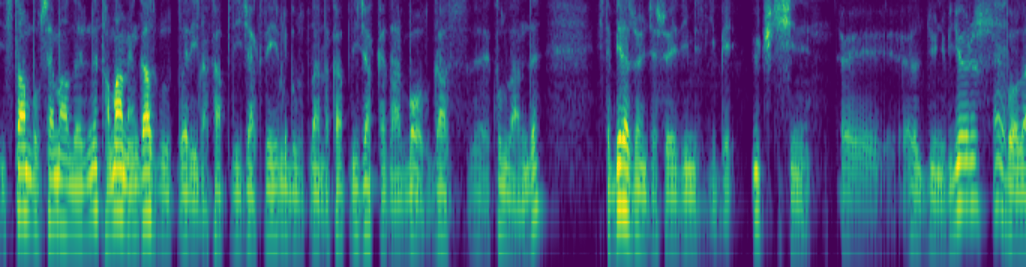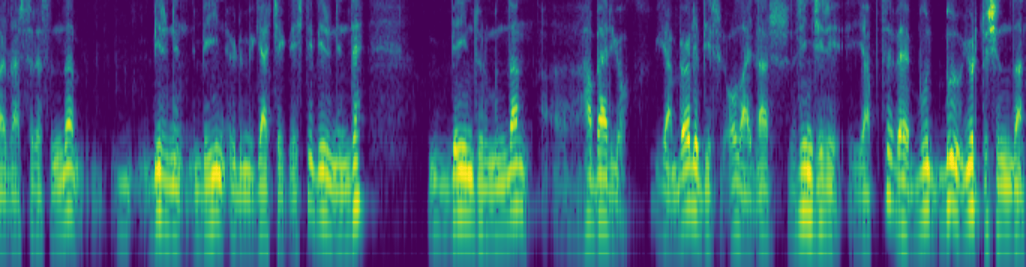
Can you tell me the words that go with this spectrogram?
İstanbul semalarını tamamen gaz bulutlarıyla kaplayacak, zehirli bulutlarla kaplayacak kadar bol gaz e, kullandı. İşte biraz önce söylediğimiz gibi 3 kişinin e, öldüğünü biliyoruz. Evet. Bu olaylar sırasında birinin beyin ölümü gerçekleşti, birinin de beyin durumundan e, haber yok. Yani böyle bir olaylar zinciri yaptı ve bu, bu yurt dışından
